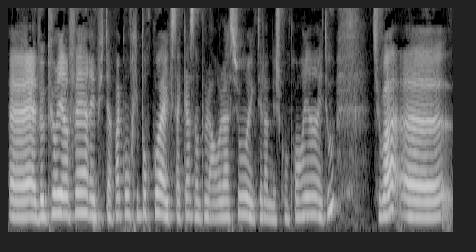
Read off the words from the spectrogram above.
elle veut plus rien faire et puis t'as pas compris pourquoi et que ça casse un peu la relation et que t'es là mais je comprends rien et tout. Tu vois euh,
